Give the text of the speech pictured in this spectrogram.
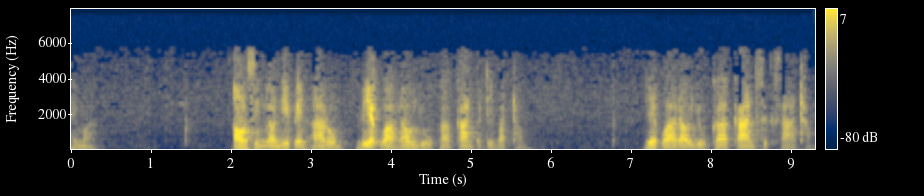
ให้มากเอาสิ่งเหล่านี้เป็นอารมณ์ เรียกว่าเราอยู่กับการปฏิบัติธรรม เรียกว่าเราอยู่กับการศึกษาธรรม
